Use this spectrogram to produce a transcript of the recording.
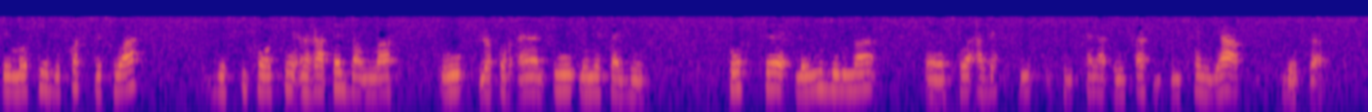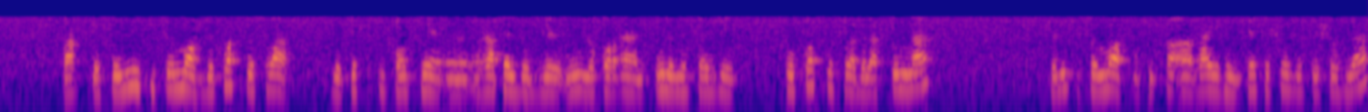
s'est moqué de quoi que ce soit, de ce qui contient un rappel d'Allah ou le Coran ou le messager, pour que le musulman euh, soit averti, qu'il prenne, garde de ça. Parce que celui qui se moque de quoi que ce soit, de ce qui contient un, rappel de Dieu, ou le Coran, ou le messager, ou quoi que ce soit de la sunna, celui qui se moque ou qui prend en raillerie quelque chose de ces choses-là,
